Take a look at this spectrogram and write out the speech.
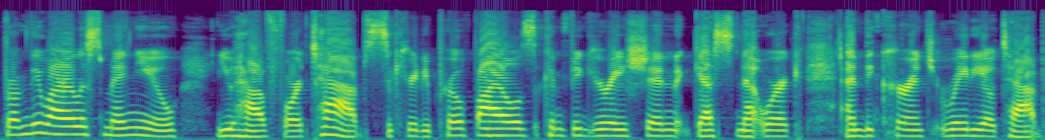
From the wireless menu, you have four tabs, Security Profiles, Configuration, Guest Network, and the Current Radio tab.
